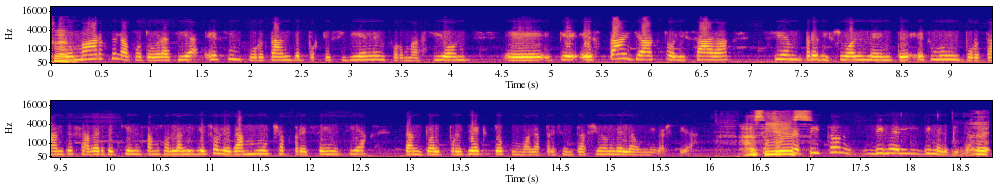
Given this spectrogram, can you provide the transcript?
Tomarse la fotografía es importante porque si bien la información eh, que está ya actualizada, siempre visualmente es muy importante saber de quién estamos hablando y eso le da mucha presencia tanto al proyecto como a la presentación de la universidad. Así es. Repito, dime, dime eh, eh,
